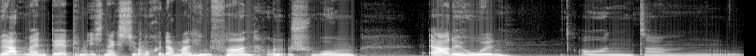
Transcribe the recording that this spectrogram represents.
werden mein Dad und ich nächste Woche da mal hinfahren und einen Schwung Erde holen. Und ähm,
